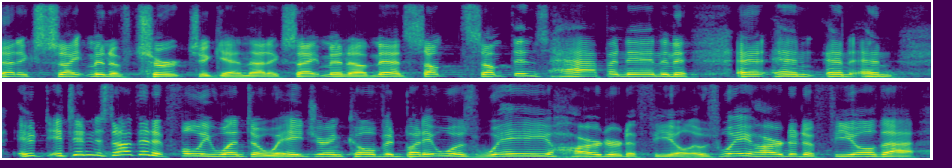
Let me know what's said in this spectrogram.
that excitement of church again, that excitement of, man, some, something's happening. And, it, and, and, and, and it, it didn't, it's not that it fully went away during COVID, but it was way harder to feel. It was way harder to feel that,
